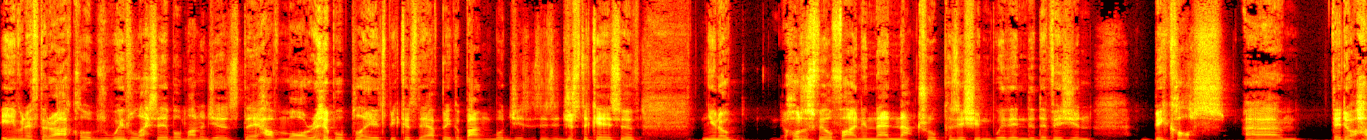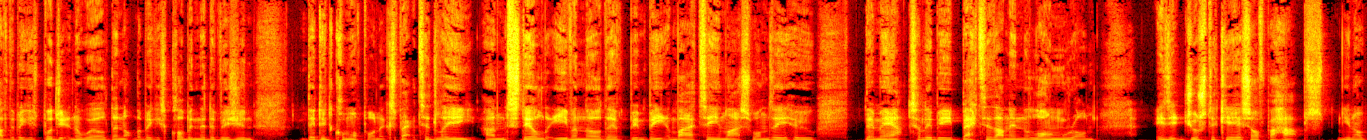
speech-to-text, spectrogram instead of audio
even if there are clubs with less able managers they have more able players because they have bigger bank budgets is it just a case of you know Huddersfield finding their natural position within the division because um, they don't have the biggest budget in the world. They're not the biggest club in the division. They did come up unexpectedly, and still, even though they've been beaten by a team like Swansea, who they may actually be better than in the long run, is it just a case of perhaps you know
